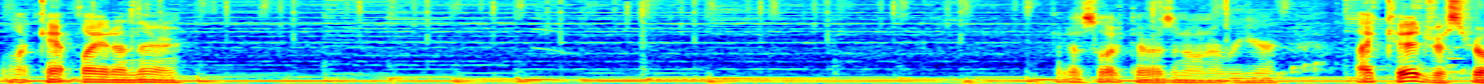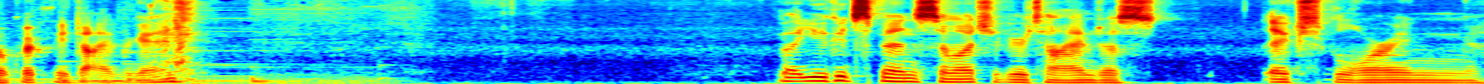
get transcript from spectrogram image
Well, I can't play it on there. I just like there wasn't one over here. I could just real quickly dive again. but you could spend so much of your time just exploring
